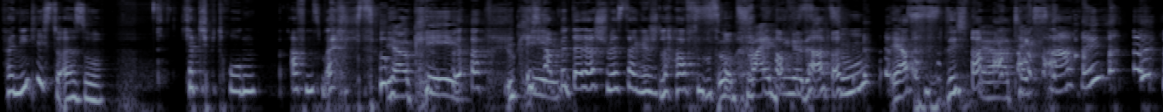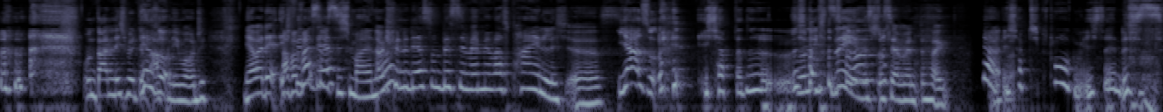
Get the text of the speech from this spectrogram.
verniedlichst du also. Ich habe dich betrogen. Affensmiley. So. Ja, okay. Okay. Ich habe mit deiner Schwester geschlafen. So, so zwei Dinge dazu. Erstens nicht per Textnachricht. Und dann nicht mit dem Ja, so. Affen-Emoji. Ja, aber der, ich Aber finde, weißt du, was ich meine? Aber ich finde, der ist so ein bisschen, wenn mir was peinlich ist. Ja, so ich habe deine So nicht sehen ist das ja mit, Ja, ich habe dich betrogen. Ich sehe nichts.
